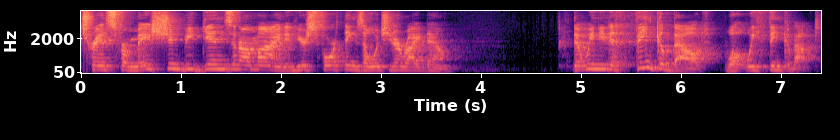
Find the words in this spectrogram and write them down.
Transformation begins in our mind. And here's four things I want you to write down that we need to think about what we think about.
